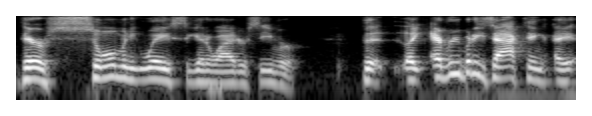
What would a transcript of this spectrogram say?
there are so many ways to get a wide receiver. That like everybody's acting. I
